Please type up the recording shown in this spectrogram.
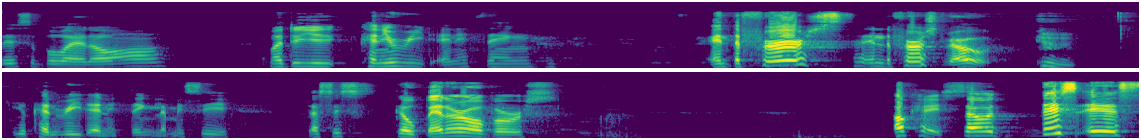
visible at all. What do you, can you read anything? In the first, in the first row, you can read anything. Let me see. Does this go better or worse? Okay, so this is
